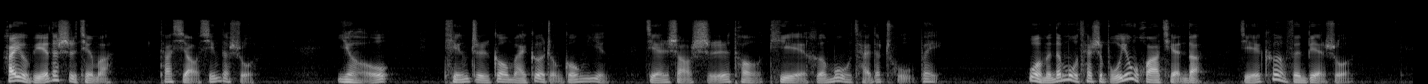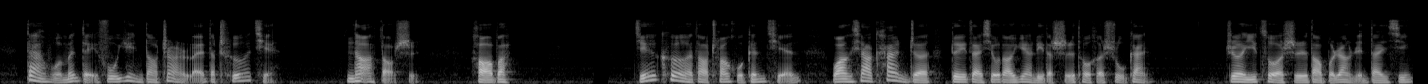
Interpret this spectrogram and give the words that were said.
还有别的事情吗？他小心地说：“有。”停止购买各种供应，减少石头、铁和木材的储备。我们的木材是不用花钱的，杰克分辨说。但我们得付运到这儿来的车钱。那倒是。好吧。杰克到窗户跟前，往下看着堆在修道院里的石头和树干。这一措施倒不让人担心。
